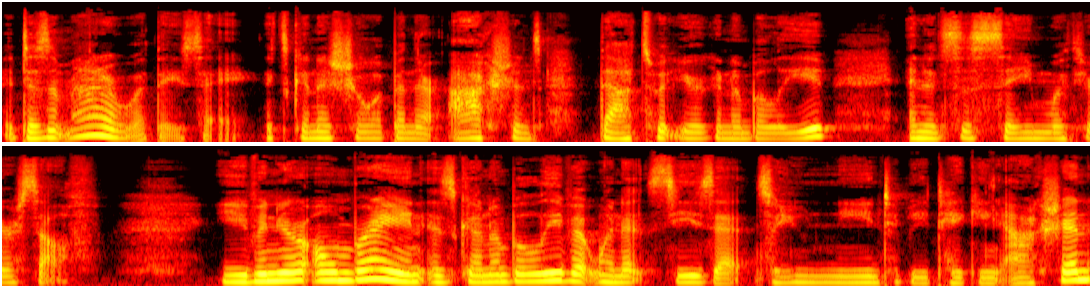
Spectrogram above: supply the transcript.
It doesn't matter what they say, it's going to show up in their actions. That's what you're going to believe. And it's the same with yourself. Even your own brain is going to believe it when it sees it. So you need to be taking action.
